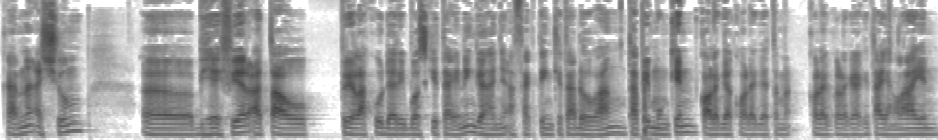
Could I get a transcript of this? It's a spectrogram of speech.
Karena assume uh, behavior atau perilaku dari bos kita ini gak hanya affecting kita doang, tapi mungkin kolega-kolega teman kolega-kolega kita yang lain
